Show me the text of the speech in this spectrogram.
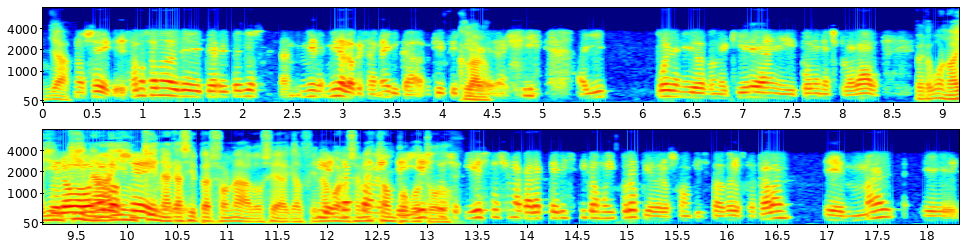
ya. No sé, estamos hablando de territorios. Mira, mira lo que es América. Que, claro. allí, allí pueden ir donde quieran y pueden explorar. Pero bueno, hay inquina, hay inquina casi personal, o sea que al final, bueno, se mezcla un poco todo. y esto es una característica muy propia de los conquistadores, que acaban eh, mal, eh,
